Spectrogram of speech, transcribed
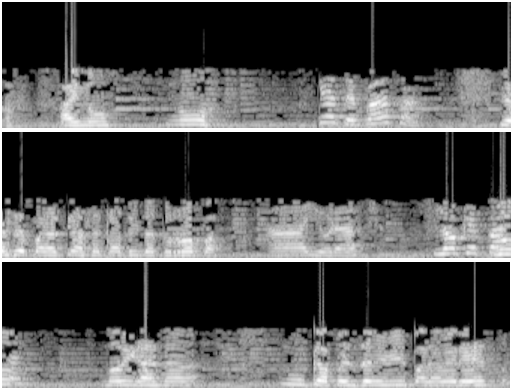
Ay, no, no. ¿Qué te pasa? Ya sé para qué has sacado tu ropa. Ay, Horacio. Lo que pasa no, no digas nada. Nunca pensé vivir para ver esto.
